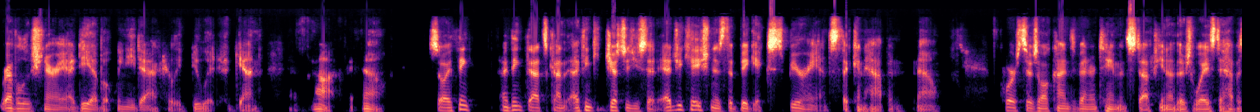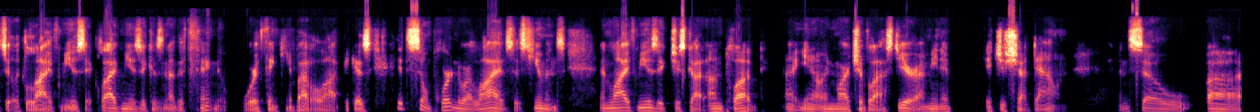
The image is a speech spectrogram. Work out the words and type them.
revolutionary idea, but we need to actually do it again. Not right now. So I think I think that's kind of I think just as you said, education is the big experience that can happen now. Of course, there's all kinds of entertainment stuff. You know, there's ways to have us do like live music. Live music is another thing that we're thinking about a lot because it's so important to our lives as humans. And live music just got unplugged uh, you know, in March of last year. I mean, it, it just shut down. And so, uh,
